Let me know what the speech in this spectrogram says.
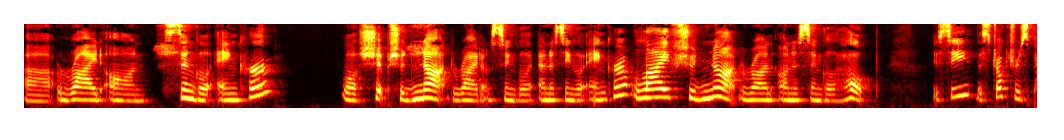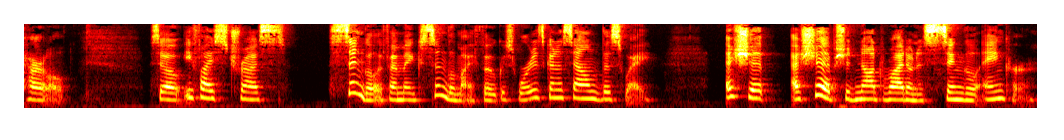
uh, ride on single anchor. Well, ship should not ride on single on a single anchor. Life should not run on a single hope. You see, the structure is parallel. So if I stress single, if I make single my focus word, it's going to sound this way. A ship, a ship should not ride on a single anchor.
